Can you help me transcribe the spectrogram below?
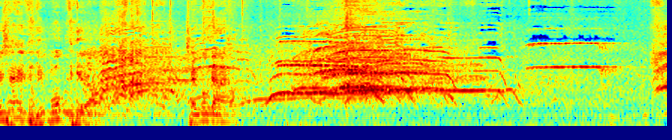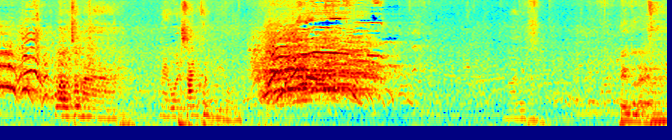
ไม่ใช่ที่มุกที่เราใช้มุกดาครับ เราจะมาในเวอร์ชั่นคนเดียว มาเลยค่ะ เพลงอะไรอะ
